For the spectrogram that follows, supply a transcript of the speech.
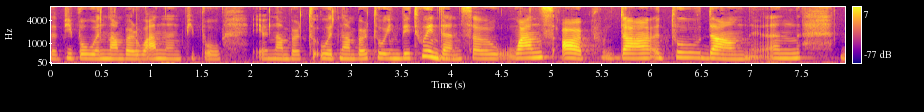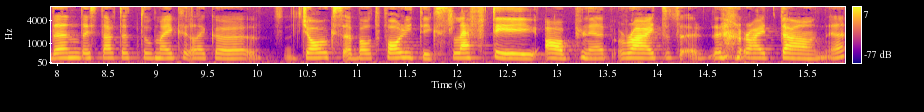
uh, people with number one and people uh, number two with number two in between them. So one's up, down, two down, and then they started to make like uh, jokes about politics, lefty up, right, right down, yeah?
